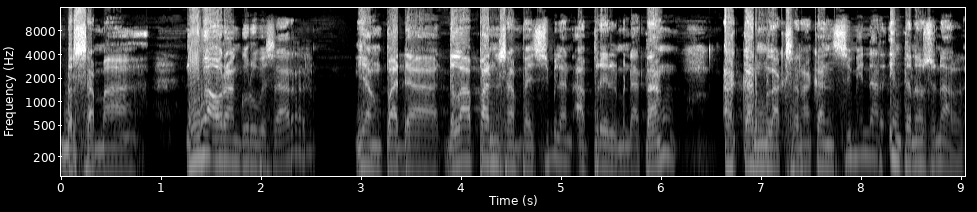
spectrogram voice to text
bersama lima orang guru besar yang pada 8 sampai 9 April mendatang akan melaksanakan seminar internasional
